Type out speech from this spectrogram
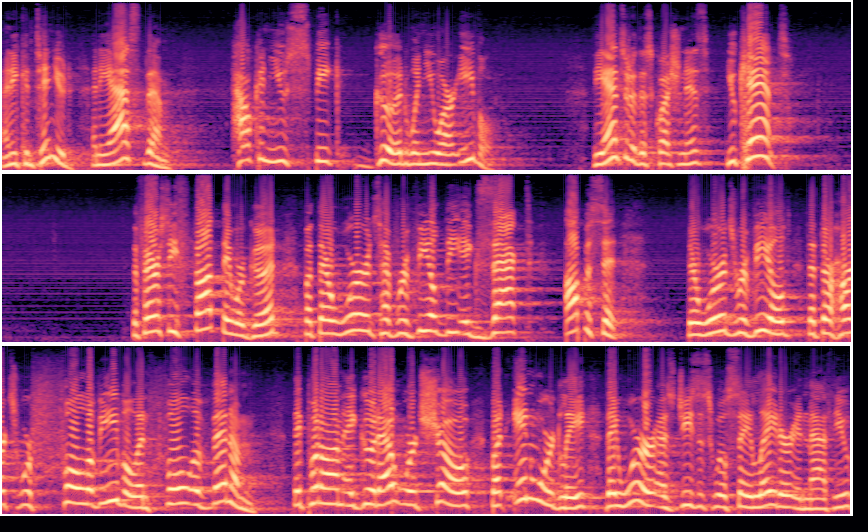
And he continued and he asked them, How can you speak good when you are evil? The answer to this question is you can't. The Pharisees thought they were good, but their words have revealed the exact opposite. Their words revealed that their hearts were full of evil and full of venom. They put on a good outward show, but inwardly they were, as Jesus will say later in Matthew,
